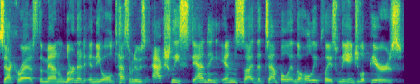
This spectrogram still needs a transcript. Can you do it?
Zacharias, the man learned in the Old Testament, who's actually standing inside the temple in the holy place when the angel appears,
